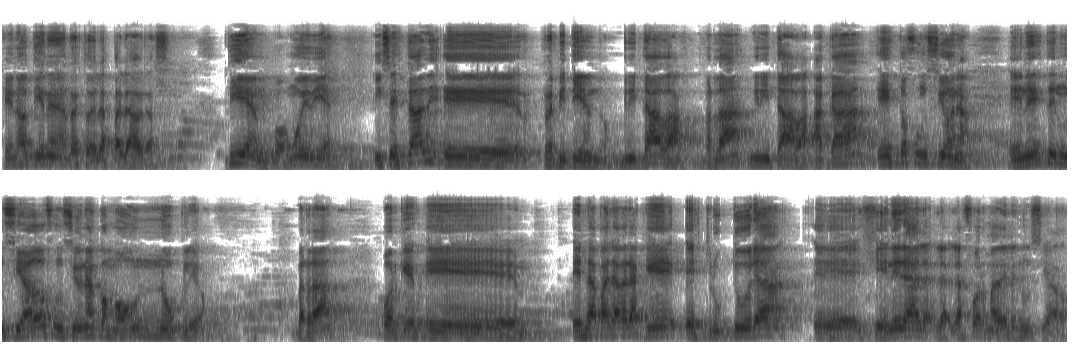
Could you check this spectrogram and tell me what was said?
que no tienen el resto de las palabras? Tiempo, muy bien. Y se está eh, repitiendo. Gritaba, ¿verdad? Gritaba. Acá esto funciona. En este enunciado funciona como un núcleo, ¿verdad? Porque eh, es la palabra que estructura, eh, genera la, forma del enunciado.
